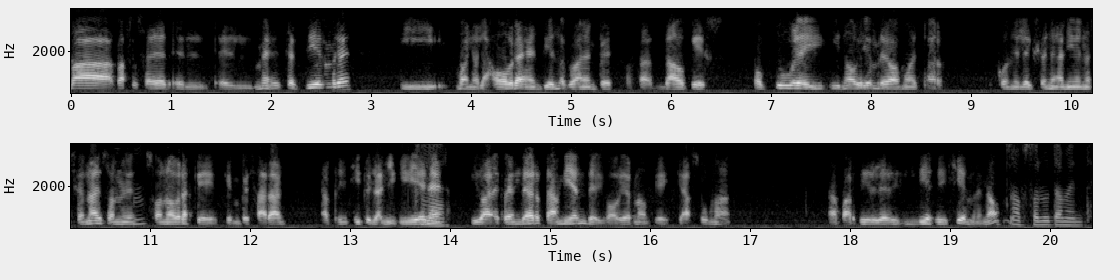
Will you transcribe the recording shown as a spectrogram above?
va, va a suceder el, el mes de septiembre, y bueno, las obras entiendo que van a empezar, o sea, dado que es octubre y, noviembre vamos a estar con elecciones a nivel nacional, son, son obras que, que, empezarán a principio del año que viene y va a depender también del gobierno que, que asuma a partir del 10 de diciembre, ¿no? Absolutamente.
